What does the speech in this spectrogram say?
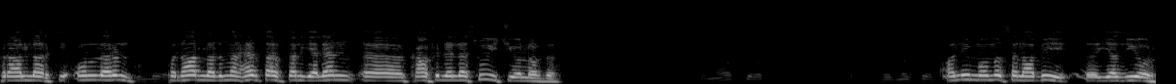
krallar ki onların pınarlarından her taraftan gelen e, kafileler su içiyorlardı. Ali Muhammed Salabi e, yazıyor.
